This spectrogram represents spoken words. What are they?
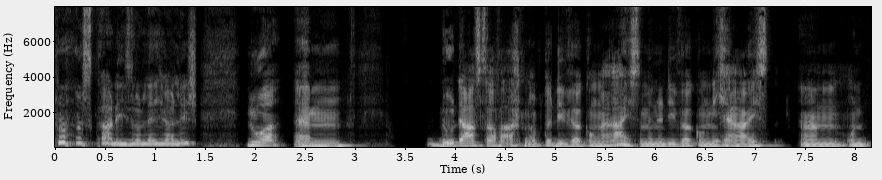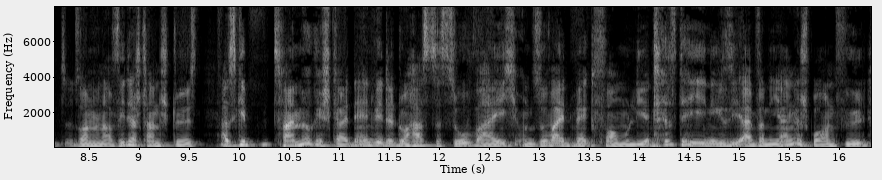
ist gar nicht so lächerlich. Nur, ähm, du darfst darauf achten, ob du die Wirkung erreichst. Und wenn du die Wirkung nicht erreichst, ähm, und, sondern auf Widerstand stößt. Also es gibt zwei Möglichkeiten. Entweder du hast es so weich und so weit weg formuliert, dass derjenige sich einfach nicht angesprochen fühlt,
